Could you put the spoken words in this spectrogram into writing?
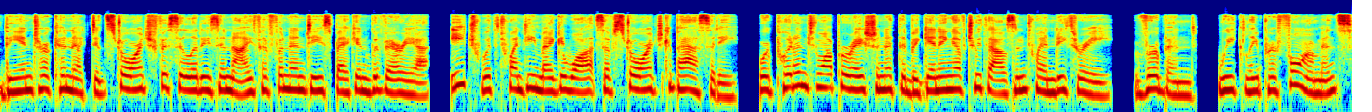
the interconnected storage facilities in Eifelfen and Diespeck in Bavaria, each with 20 megawatts of storage capacity, were put into operation at the beginning of 2023. Verbund, weekly performance,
